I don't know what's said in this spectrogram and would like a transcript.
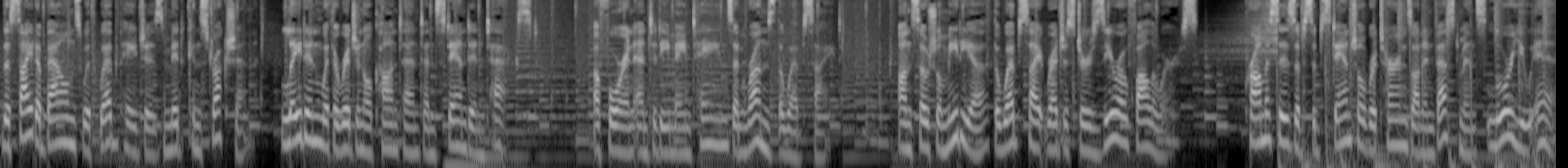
The site abounds with web pages mid construction, laden with original content and stand in text. A foreign entity maintains and runs the website. On social media, the website registers zero followers. Promises of substantial returns on investments lure you in,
